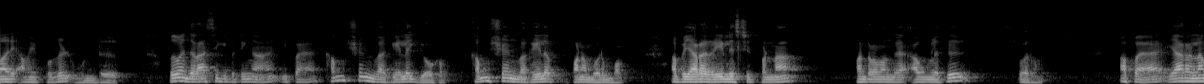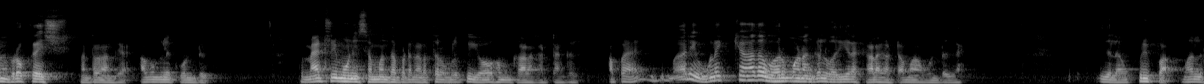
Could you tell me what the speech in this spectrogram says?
மாதிரி அமைப்புகள் உண்டு. பொதுவாக இந்த ராசிக்கு பார்த்திங்கன்னா இப்போ கம்ஷன் வகையில் யோகம். கம்ஷன் வகையில் பணம் வரும்போம். அப்போ யாராவது ரியல் எஸ்டேட் பண்ணால் பண்ணுறவங்க அவங்களுக்கு வரும். அப்போ யாரெல்லாம் புரோக்கரேஜ் பண்ணுறாங்க அவங்களுக்கு உண்டு. இப்போ மேட்ரிமோனி சம்மந்தப்பட்ட நடத்துகிறவங்களுக்கு யோகம் காலகட்டங்கள். அப்போ இது மாதிரி உழைக்காத வருமானங்கள் வருகிற காலகட்டமாக உண்டுங்க. இதில் குறிப்பாக முதல்ல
